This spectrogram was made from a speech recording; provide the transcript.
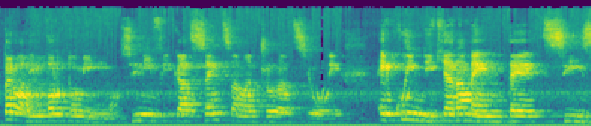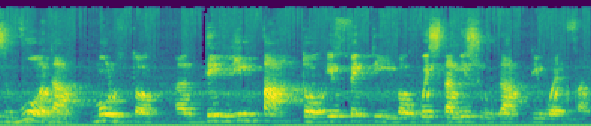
però all'importo minimo, significa senza maggiorazioni e quindi chiaramente si svuota molto eh, dell'impatto effettivo questa misura di welfare.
